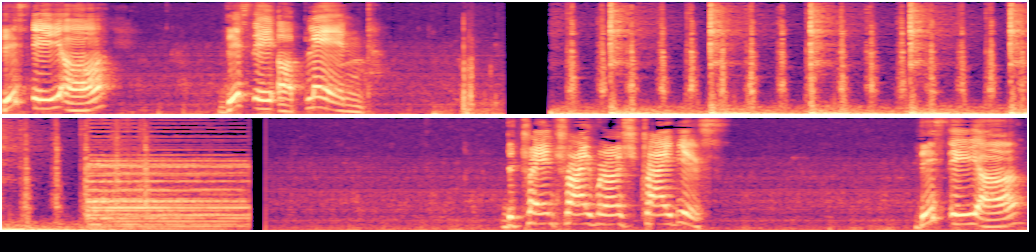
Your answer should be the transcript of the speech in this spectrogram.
This is a this is a plane. The train drivers try this. This is a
